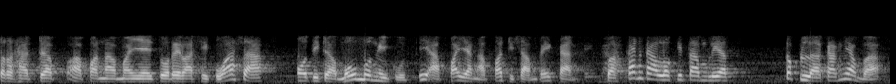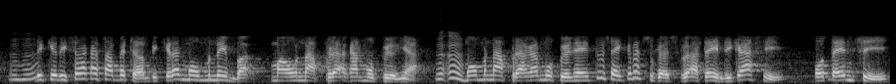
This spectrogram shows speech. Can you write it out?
terhadap apa namanya itu relasi kuasa mau tidak mau mengikuti apa yang apa disampaikan bahkan kalau kita melihat ke belakangnya mbak mhm. Ricky Rizal kan sampai dalam pikiran mau menembak mau nabrakkan mobilnya mau menabrakkan mobilnya itu saya kira juga sudah ada indikasi potensi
